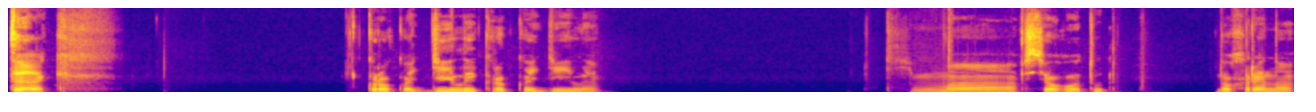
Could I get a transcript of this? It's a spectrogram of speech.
Так. Крокодили, крокодили. Тьма всього тут до хрена.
